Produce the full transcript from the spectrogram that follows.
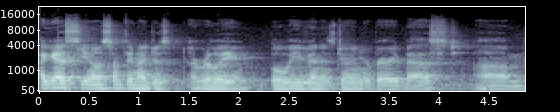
I guess you know something I just I really believe in is doing your very best. Um,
